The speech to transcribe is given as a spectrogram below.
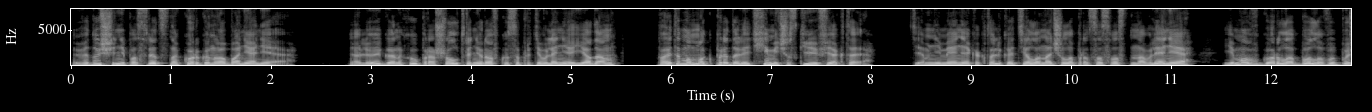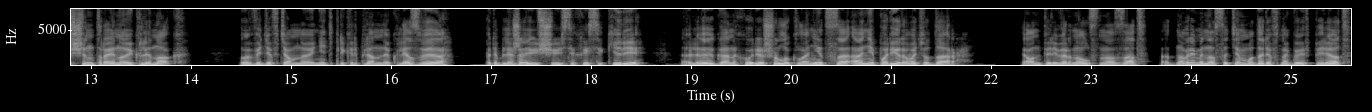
ведущий непосредственно к органу обоняния. Люи Ганху прошел тренировку сопротивления ядам, поэтому мог преодолеть химические эффекты. Тем не менее, как только тело начало процесс восстановления, ему в горло был выпущен тройной клинок. Увидев темную нить, прикрепленную к лезвию, приближающуюся Хисикири, Люй Ганху решил уклониться, а не парировать удар. Он перевернулся назад, одновременно с этим ударив ногой вперед.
